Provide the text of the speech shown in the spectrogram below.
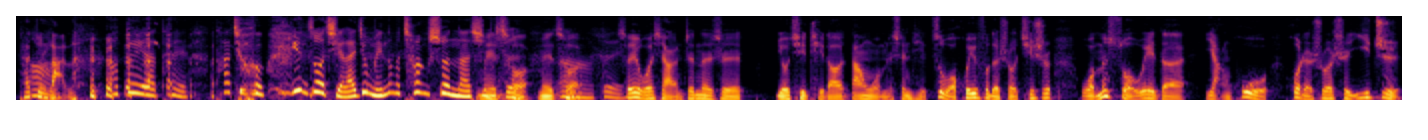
它就懒了啊，对呀，它它就运作起来就没那么畅顺了，是不是？没错，没错，对。所以我想，真的是，尤其提到当我们的身体自我恢复的时候，其实我们所谓的养护或者说是医治，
